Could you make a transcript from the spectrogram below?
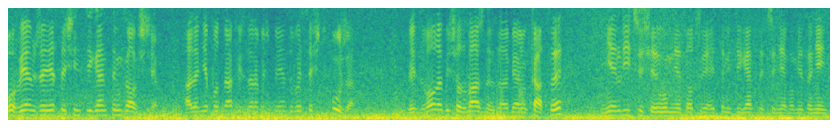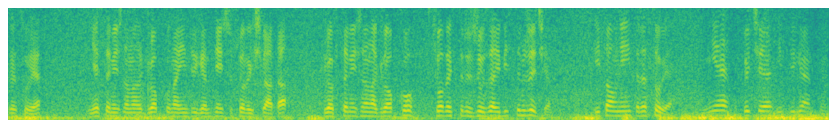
bo wiem, że jesteś inteligentnym gościem, ale nie potrafisz zarabiać pieniędzy, bo jesteś tchórzem. Więc wolę być odważny w zarabianiu kasy. Nie liczy się u mnie to, czy ja jestem inteligentny, czy nie, bo mnie to nie interesuje. Nie chcę mieć na nagrobku najinteligentniejszy człowiek świata, tylko chcę mieć na nagrobku człowiek, który żył zajebistym życiem. I to mnie interesuje. Nie bycie inteligentnym.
